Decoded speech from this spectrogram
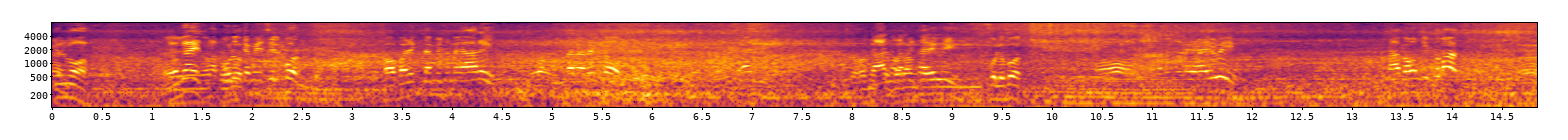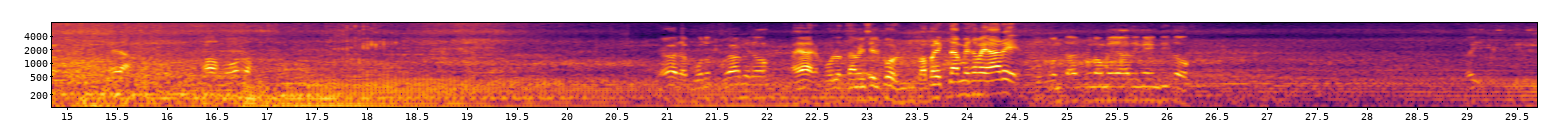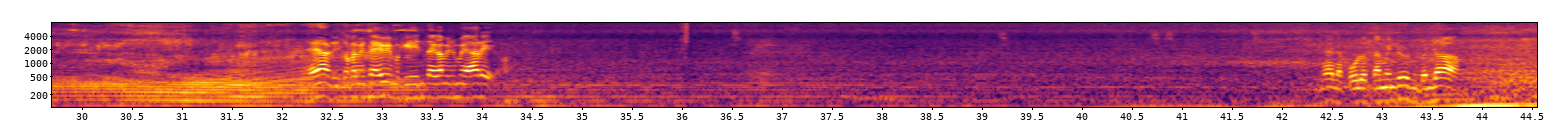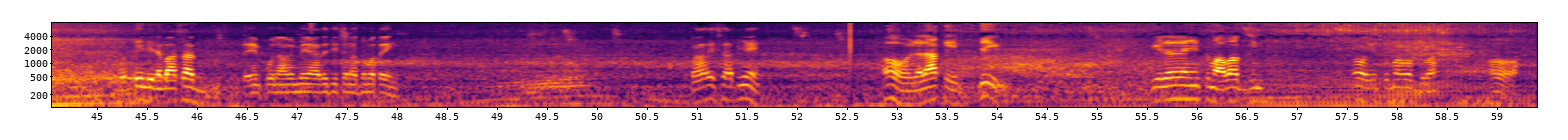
Yun mo. So guys, napulot kami yung cellphone. Babalik namin sa may-ari. Punta na rin to. Dito kami sa Gaano kami sa barangay highway? Kulubot. Oo, kami sa may highway. Kasama ko dito, Max. Ah. Ayan. Oh, kuha mo. Ayan, napulot po namin oh. Ayan, napulot namin yung cellphone. Babalik namin sa may-ari. Pupuntahan po ng may-ari ngayon dito. Ayan, dito kami sa highway. Maghihintay kami sa may-ari. Ayan, napulot namin dun, banda. Buti hindi nabasag. tayo po namin may-ari dito na dumating. Pare, sabi niya eh. Oh, lalaki. Di. Kilala niya yung tumawag. Oh, yung tumawag, di ba? Oo.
